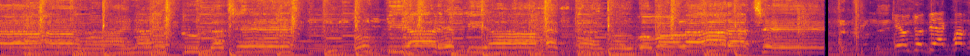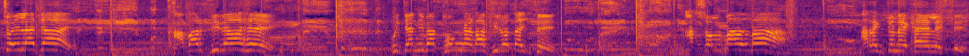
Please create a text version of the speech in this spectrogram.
আয়না একটু কাছে। ও পিয়া রে পিয়া একটা গল্প বলার আছে। কেউ যদি একবার চইলা যায় আবার ফিরে আহে। বুঝা নিবার ঠোঙ্গাটা ফিরত আইছে আসল মালটা আরেকজনে খাইয়া লাইছে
